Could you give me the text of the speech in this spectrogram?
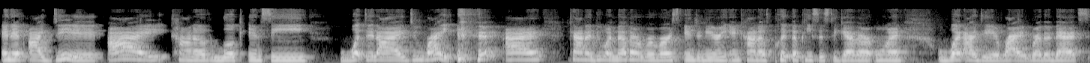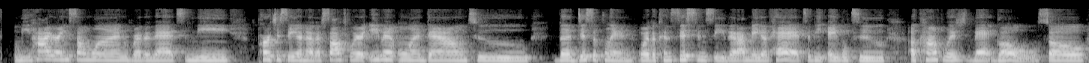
And if I did, I kind of look and see what did I do right? I kind of do another reverse engineering and kind of put the pieces together on what I did right, whether that's me hiring someone, whether that's me purchasing another software, even on down to the discipline or the consistency that I may have had to be able to accomplish that goal. So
